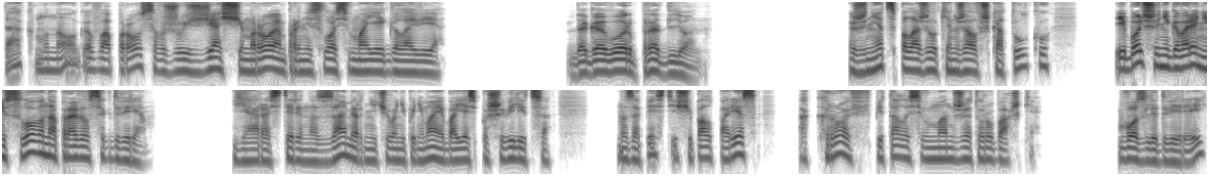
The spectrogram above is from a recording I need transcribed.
Так много вопросов жужжащим роем пронеслось в моей голове. Договор продлен. Жнец положил кинжал в шкатулку и, больше не говоря ни слова, направился к дверям. Я растерянно замер, ничего не понимая, боясь пошевелиться. На запястье щипал порез, а кровь впиталась в манжету рубашки. Возле дверей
